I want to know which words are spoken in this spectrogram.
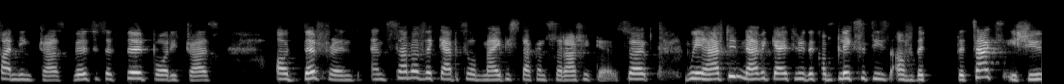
funding trust versus a third party trust are different and some of the capital may be stuck in South Africa. So we have to navigate through the complexities of the the tax issue,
